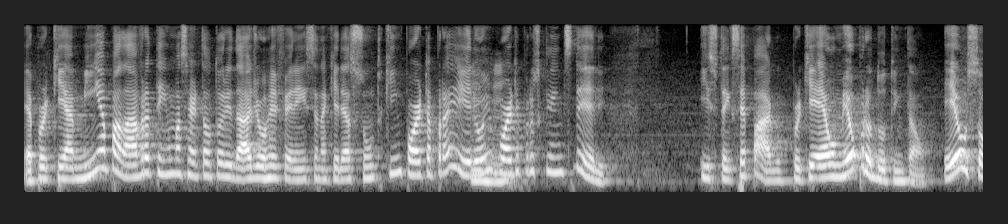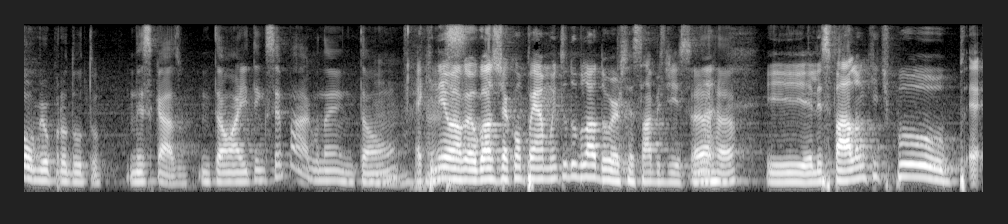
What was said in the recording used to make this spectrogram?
é porque a minha palavra tem uma certa autoridade ou referência naquele assunto que importa pra ele ou Uhum. importa para os clientes dele. Isso tem que ser pago, porque é o meu produto, então. Eu sou o meu produto nesse caso. Então aí tem que ser pago, né? Então. É que nem eu, eu gosto de acompanhar muito dublador, você sabe disso, né? Aham. E eles falam que, tipo, é,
